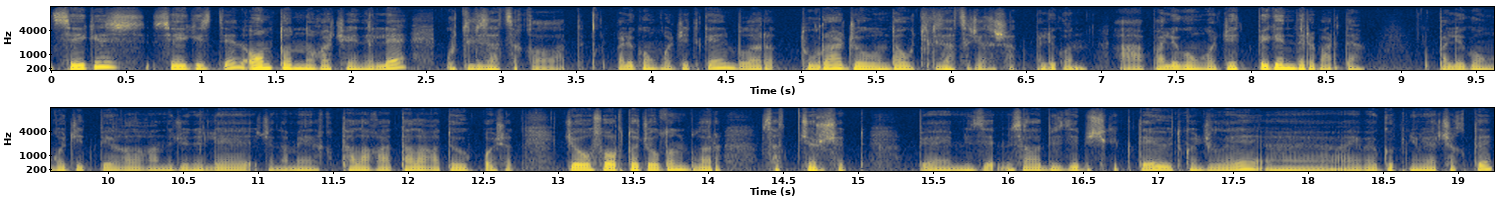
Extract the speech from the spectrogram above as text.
сегиз сегизден он тоннага чейин эле утилизация кыла алат полигонго жеткен булар туура жолунда утилизация жасашат полигон. А полигонго жетпегендер бар да полигонго жетпей калганы жөн эле жана талаага талаага төгүп коюшат. Же болбосо орто жолдон булар сатып жиберишет мисалы бизде бишкекте өткөн жылы э аябай көп немелер чыкты.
